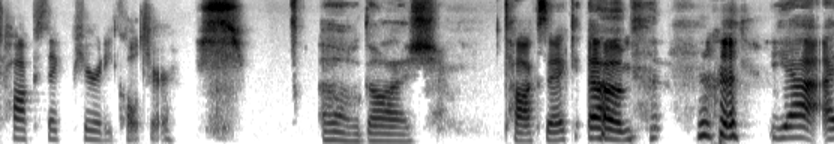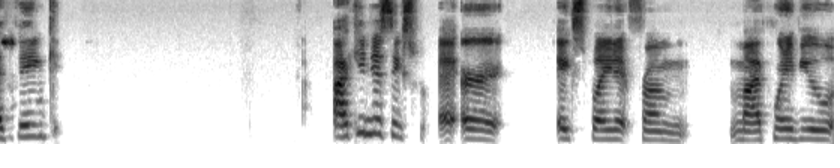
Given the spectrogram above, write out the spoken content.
toxic purity culture oh gosh toxic. Um, yeah, I think I can just exp- or explain it from my point of view.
